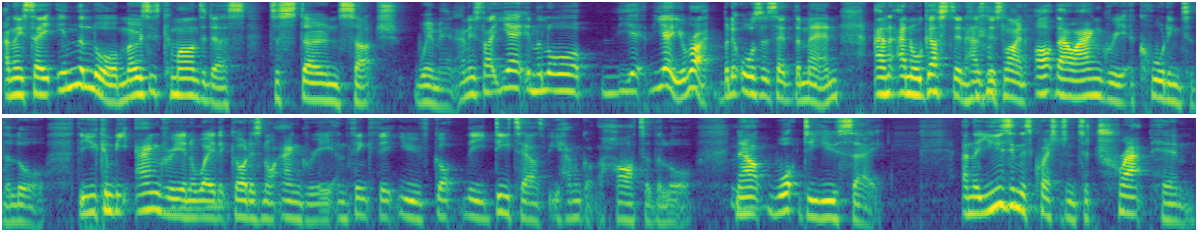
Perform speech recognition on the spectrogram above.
and they say, "In the law, Moses commanded us to stone such women." And it's like, yeah, in the law, yeah, yeah, you're right. But it also said the men. And and Augustine has this line: "Art thou angry according to the law?" That you can be angry in a way that God is not angry, and think that you've got the details, but you haven't got the heart of the law. Now, what do you say? and they're using this question to trap him.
